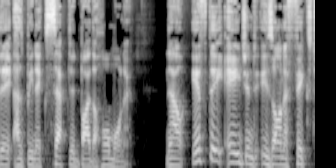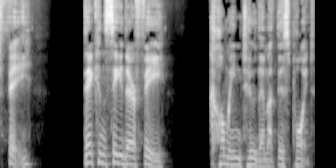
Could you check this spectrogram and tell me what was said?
has been accepted by the homeowner. Now, if the agent is on a fixed fee, they can see their fee coming to them at this point.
